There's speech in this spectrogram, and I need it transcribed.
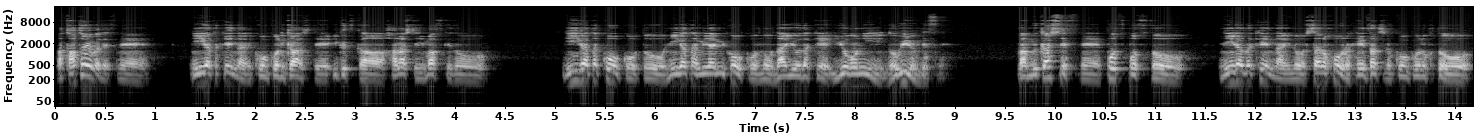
まあ、例えばですね、新潟県内の高校に関していくつか話していますけど、新潟高校と新潟南高校の内容だけ異様に伸びるんですね。まあ、昔ですね、ポツポツと新潟県内の下の方の偏差値の高校のことを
